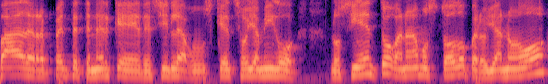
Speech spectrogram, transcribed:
va de repente tener que decirle a Busquets, oye amigo, lo siento, ganamos todo, pero ya no.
